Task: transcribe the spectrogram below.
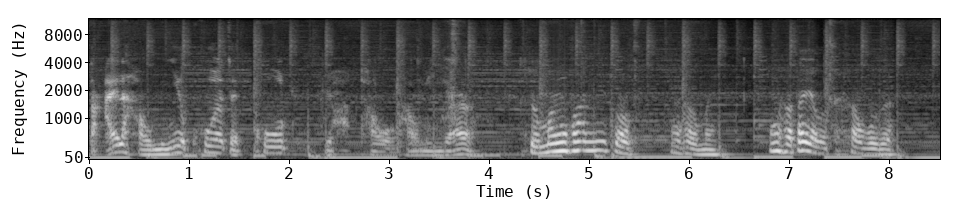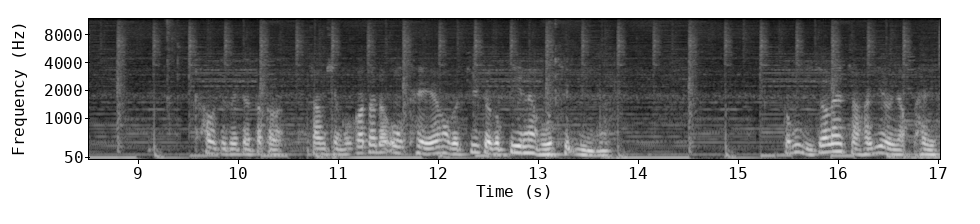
带咧，后面呢个箍咧就箍住头后面嘅。就掹翻呢个？后面，咁后低有项目嘅。扣住佢就得噶啦，暫時我覺得都 O K 啊，我個豬腳個邊咧好貼面啊，咁而家咧就喺呢度入氣，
